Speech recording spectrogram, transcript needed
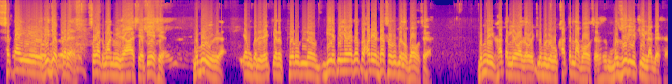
છતાંય રિજેક્ટ કરે શોર્ટ માંડવી છે આ છે તે છે. નબળું છે. એમ કરી અત્યારે ખેડૂત ડીએપી લેવા જાવ તો સાડી અઢારસો રૂપિયાનો ભાવ છે. ગમે એ ખાતર લેવા જાવ એટલું બધું ખાતરના ભાવ છે. મજૂરી એટલી લાગે છે.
